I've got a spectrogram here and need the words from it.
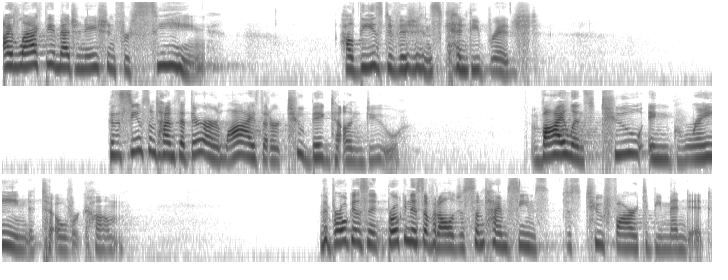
I lack the imagination for seeing how these divisions can be bridged. Because it seems sometimes that there are lies that are too big to undo, violence too ingrained to overcome. The brokenness of it all just sometimes seems just too far to be mended.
